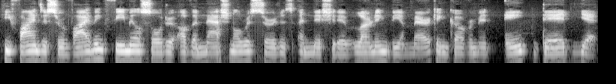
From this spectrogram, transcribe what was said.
He finds a surviving female soldier of the National Resurgence Initiative, learning the American government ain't dead yet.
